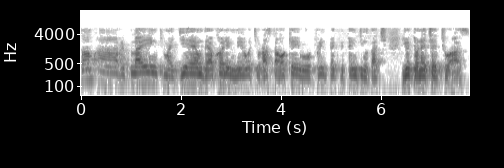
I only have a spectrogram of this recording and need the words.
some are replying to my DM. They are calling me to Rasta, okay, we'll bring back the paintings that you donated to us.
